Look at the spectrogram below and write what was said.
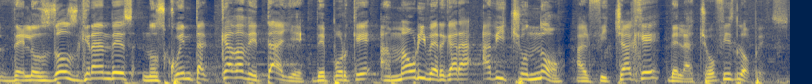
de los dos grandes nos cuenta cada detalle de por qué Mauri Vergara ha dicho no al fichaje de la Chofis López.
